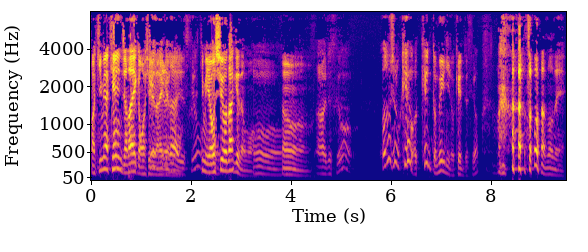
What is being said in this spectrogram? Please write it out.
まあ君はケンじゃないかもしれないけケンじゃないですよど。君、ヨシオだけどうも。ん。ううん。ん。あれですよ。私の剣は剣とメイリーの剣ですよ。そうなのね。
